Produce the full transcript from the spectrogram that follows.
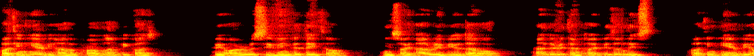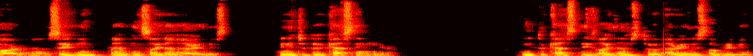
But in here we have a problem because we are receiving the data inside our review DAO and the return type is a list but in here we are uh, saving them inside an array list. We need to do casting here. we need to cast these items to array list of review.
